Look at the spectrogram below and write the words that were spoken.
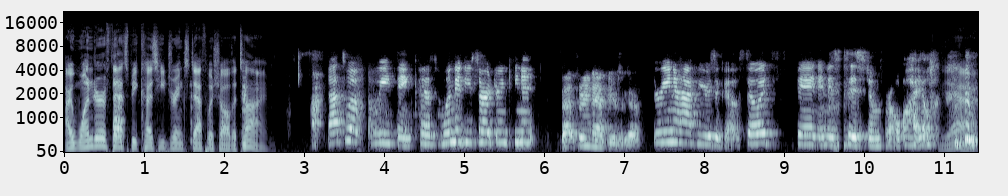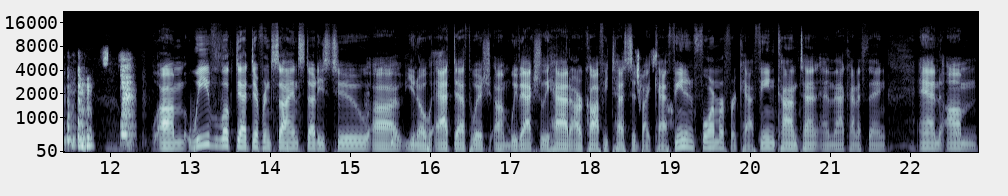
I wonder if that's because he drinks Death Wish all the time. That's what we think. Cause when did you start drinking it? About three and a half years ago. Three and a half years ago. So it's been in his system for a while. Yeah. um, we've looked at different science studies too. Uh, you know, at Death Wish, um, we've actually had our coffee tested by Caffeine Informer for caffeine content and that kind of thing. And um,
